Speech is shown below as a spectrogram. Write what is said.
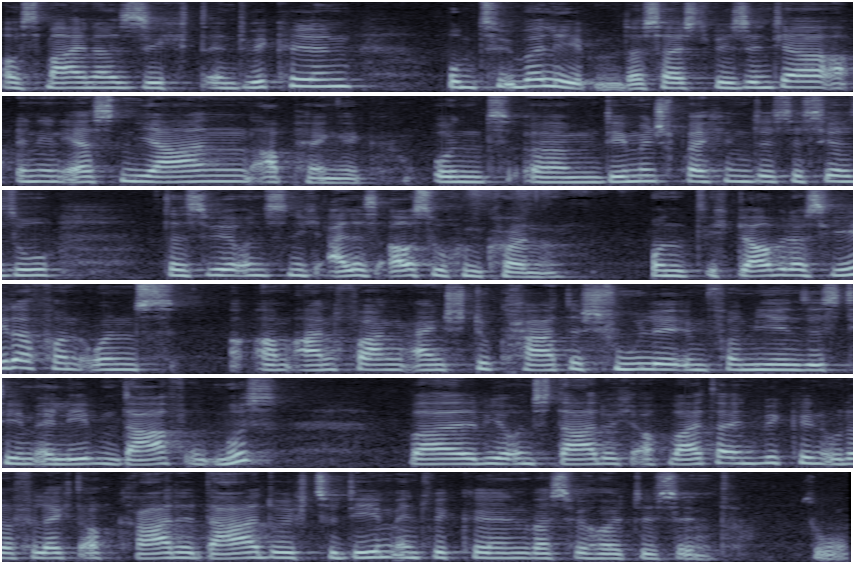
aus meiner Sicht entwickeln, um zu überleben. Das heißt, wir sind ja in den ersten Jahren abhängig und ähm, dementsprechend ist es ja so, dass wir uns nicht alles aussuchen können. Und ich glaube, dass jeder von uns am Anfang ein Stück harte Schule im Familiensystem erleben darf und muss weil wir uns dadurch auch weiterentwickeln oder vielleicht auch gerade dadurch zu dem entwickeln, was wir heute sind. So.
